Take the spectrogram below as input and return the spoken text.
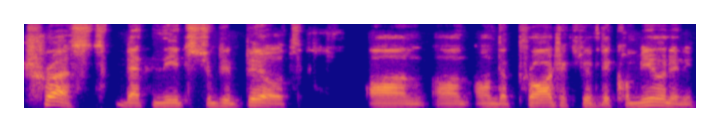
trust that needs to be built on on on the project with the community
